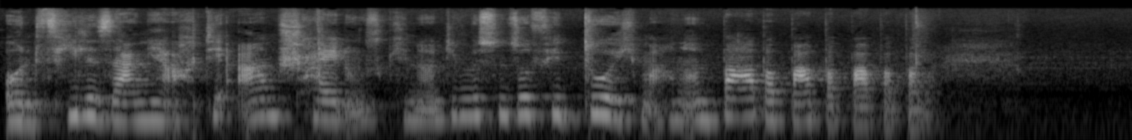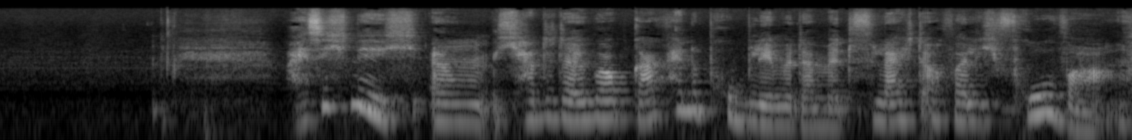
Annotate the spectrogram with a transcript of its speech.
Und viele sagen ja, ach, die armen Scheidungskinder und die müssen so viel durchmachen und ba, ba, ba, ba, ba, ba. Weiß ich nicht. Ähm, ich hatte da überhaupt gar keine Probleme damit. Vielleicht auch, weil ich froh war.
